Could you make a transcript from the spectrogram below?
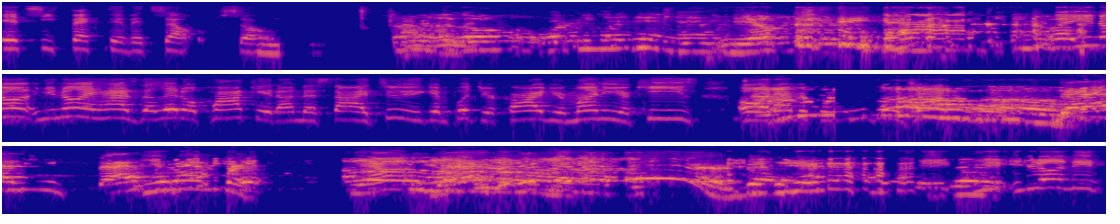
it's effective itself. So mm-hmm. So I'm gonna go order me one of them now. yep. well, you know, you know, it has the little pocket on the side too. You can put your card, your money, your keys, or whatever. So when you go jogging, Oh, you That's don't need- that's you don't need difference. it. Yeah, That's the you, you don't need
